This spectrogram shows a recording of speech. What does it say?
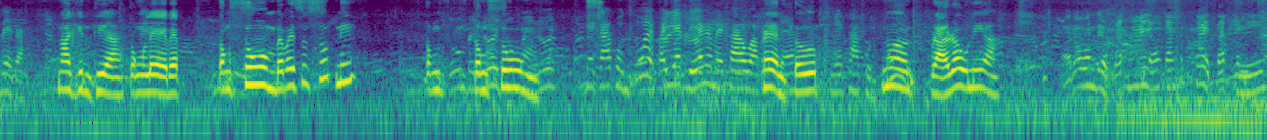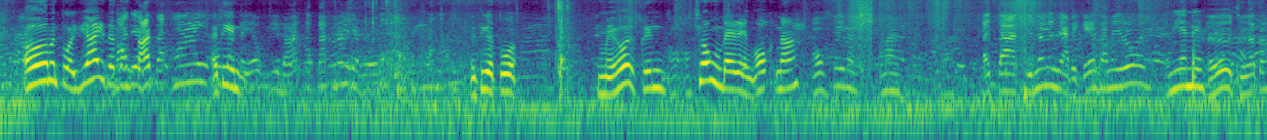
เด็ดอะน่ากินเทียตรงแลแบบต้องซูมแบบไปสุดๆนี้ ต้องต้องซูม แม่ค้าคนสวยไปยัดเลี้ยงให้แม่ค้าว่ะแผ่นเติบแม่ค้าคนเนื้อปลาเราเนี่ย เราวันเดียวตัดให้เอาตัดให้ตัดกันนี้เออ มันตัวใหญ่แต่ต้องตัดตัดให้ไอ้ที่เอากี่บาทก็ตัดให้อย่างไรไอ้เทียตัวไม่เอ้ยกลิ่นช่องได้แรงออกนะเอาใส่มามาไอ้ตากินนั่นอย่าไปแกงทำไม่รู้อันนี้นี่เออเชื่อตา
